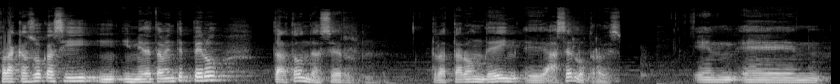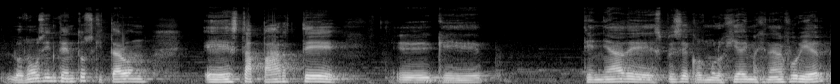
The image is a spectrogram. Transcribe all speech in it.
Fracasó casi inmediatamente, pero trataron de hacer, trataron de eh, hacerlo otra vez en, los nuevos intentos quitaron esta parte eh, que tenía de especie de cosmología imaginaria Fourier,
